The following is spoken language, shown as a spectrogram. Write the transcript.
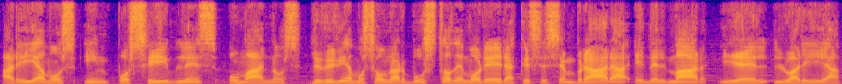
haríamos imposibles humanos. Le diríamos a un arbusto de morera que se sembrara en el mar y él lo haría.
